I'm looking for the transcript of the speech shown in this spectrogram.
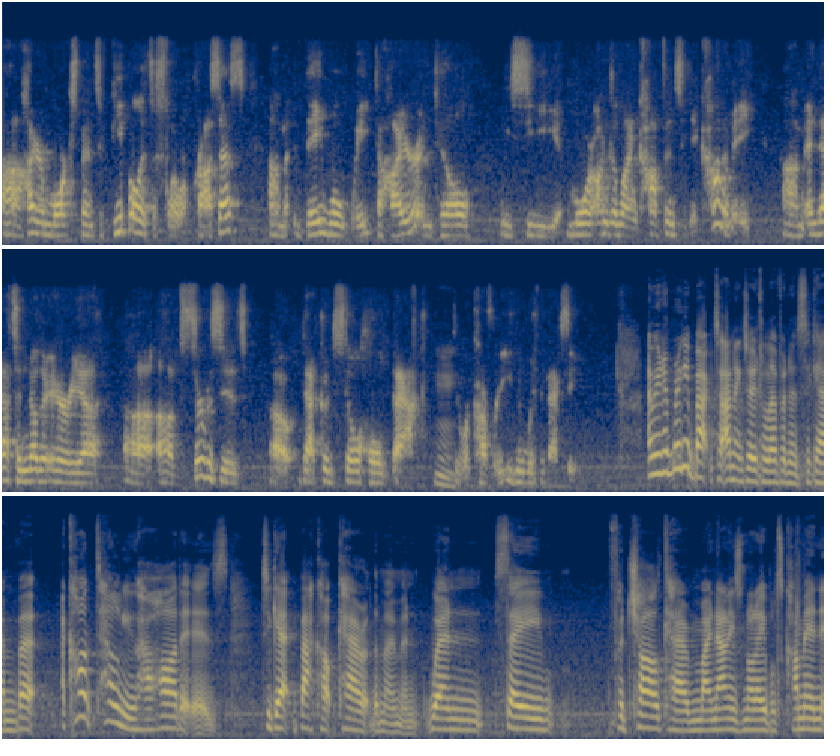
uh, hire more expensive people. It's a slower process. Um, they will wait to hire until we see more underlying confidence in the economy. Um, and that's another area uh, of services uh, that could still hold back mm. the recovery, even with the vaccine. I mean, I bring it back to anecdotal evidence again, but I can't tell you how hard it is to get backup care at the moment when, say, for childcare, my nanny's not able to come in.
